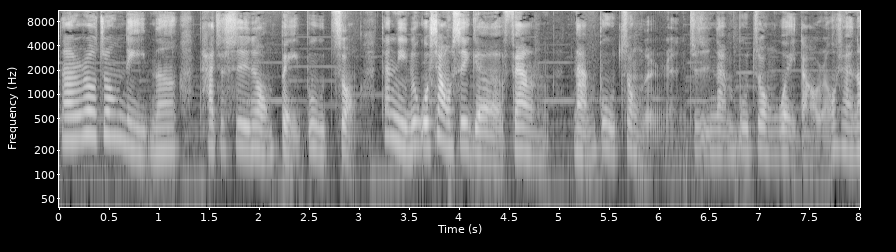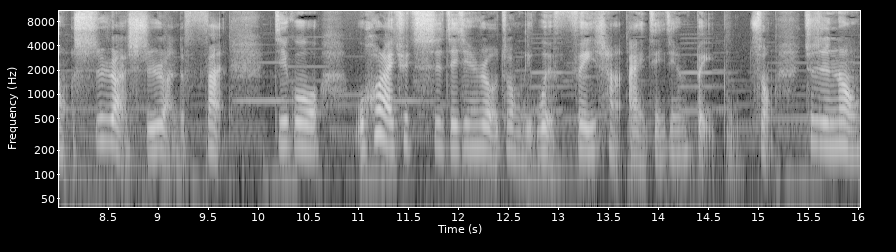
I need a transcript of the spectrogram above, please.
那肉粽里呢，它就是那种北部粽，但你如果像我是一个非常南部粽的人，就是南部粽味道人，我喜欢那种湿软湿软的饭。结果我后来去吃这间肉粽里，我也非常爱这间北部粽，就是那种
